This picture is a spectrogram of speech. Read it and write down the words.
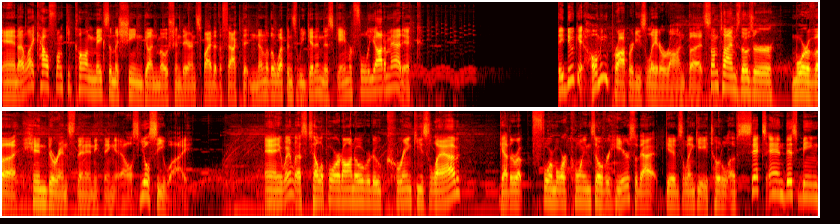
and I like how Funky Kong makes a machine gun motion there in spite of the fact that none of the weapons we get in this game are fully automatic. They do get homing properties later on, but sometimes those are more of a hindrance than anything else. You'll see why. Anyway, let's teleport on over to Cranky's lab. Gather up four more coins over here, so that gives Lanky a total of six, and this being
